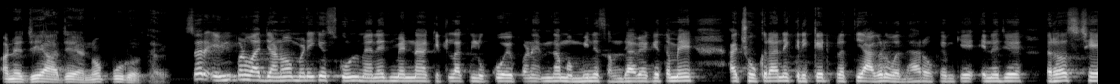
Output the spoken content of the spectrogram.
અને જે આજે એનો પૂરો થયો. સર, એવી પણ વાત જાણવા મળી કે સ્કૂલ મેનેજમેન્ટના કેટલાક લોકોએ પણ એમના મમ્મીને સમજાવ્યા કે તમે આ છોકરાને ક્રિકેટ પ્રત્યે આગળ વધારો, કેમ કે એને જે રસ છે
